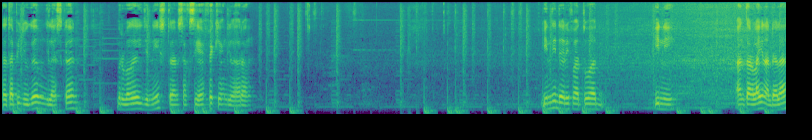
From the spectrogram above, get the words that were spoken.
tetapi juga menjelaskan berbagai jenis transaksi efek yang dilarang. Ini dari fatwa ini antara lain adalah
